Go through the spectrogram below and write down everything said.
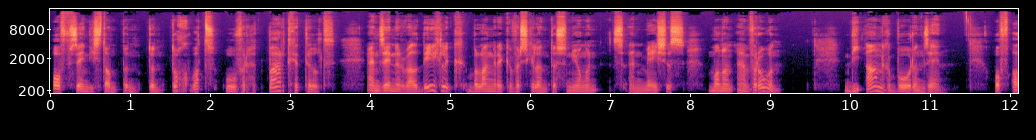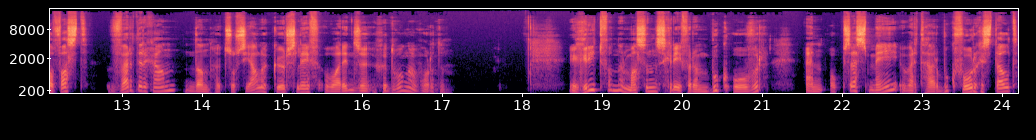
Of zijn die standpunten toch wat over het paard getild? En zijn er wel degelijk belangrijke verschillen tussen jongens en meisjes, mannen en vrouwen, die aangeboren zijn? Of alvast verder gaan dan het sociale keurslijf waarin ze gedwongen worden? Griet van der Massen schreef er een boek over en op 6 mei werd haar boek voorgesteld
